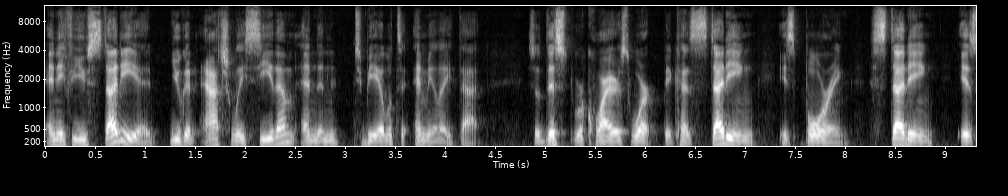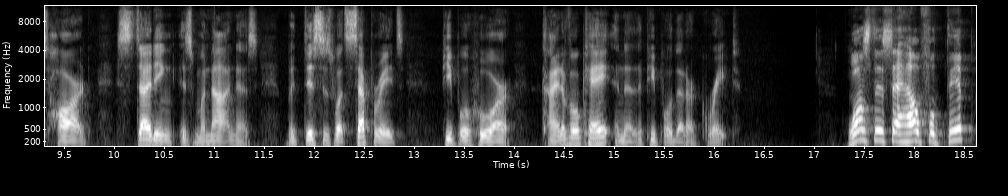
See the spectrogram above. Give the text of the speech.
And if you study it, you can actually see them and then to be able to emulate that. So this requires work because studying is boring. Studying is hard. Studying is monotonous. But this is what separates people who are kind of okay and then the people that are great. Was this a helpful tip?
